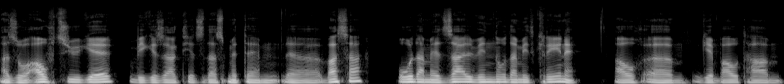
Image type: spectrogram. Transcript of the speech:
also Aufzüge, wie gesagt, jetzt das mit dem äh, Wasser oder mit Seilwinden oder mit Kräne auch ähm, gebaut haben.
